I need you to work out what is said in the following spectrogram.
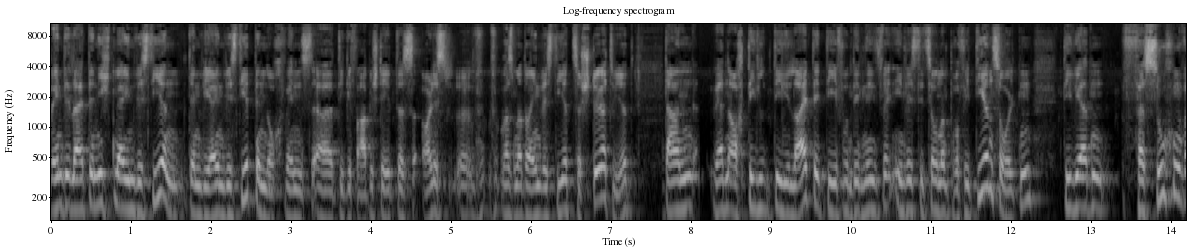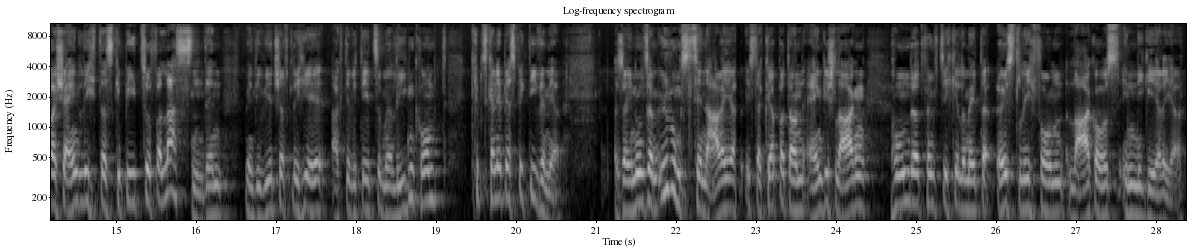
Wenn die Leute nicht mehr investieren, denn wer investiert denn noch, wenn äh, die Gefahr besteht, dass alles, äh, was man da investiert, zerstört wird, dann werden auch die, die Leute, die von den Investitionen profitieren sollten, die werden versuchen wahrscheinlich das Gebiet zu verlassen. Denn wenn die wirtschaftliche Aktivität zum Erliegen kommt, gibt es keine Perspektive mehr. Also in unserem Übungsszenario ist der Körper dann eingeschlagen 150 Kilometer östlich von Lagos in Nigeria.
